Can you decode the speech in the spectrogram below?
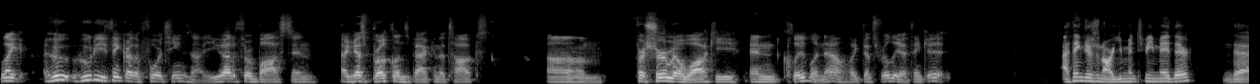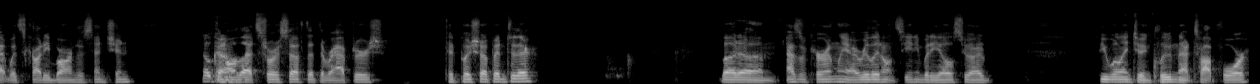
Like who who do you think are the four teams now? You got to throw Boston. I guess Brooklyn's back in the talks. Um, for sure Milwaukee and Cleveland now. Like that's really I think it. I think there's an argument to be made there that with Scottie Barnes ascension, okay, and all that sort of stuff that the Raptors could push up into there. But um, as of currently, I really don't see anybody else who I'd be willing to include in that top four.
